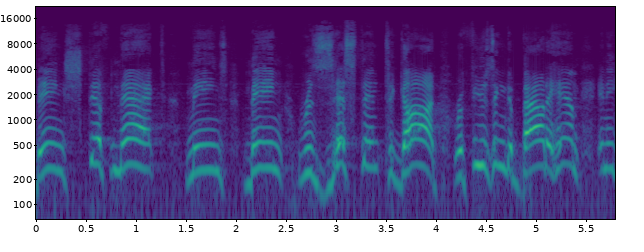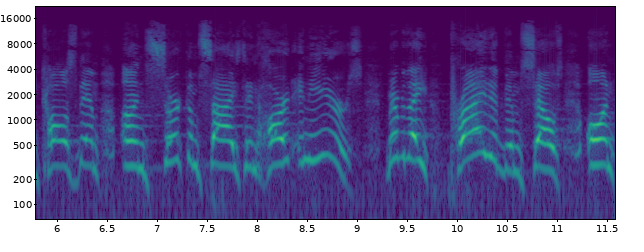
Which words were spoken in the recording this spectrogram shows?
Being stiff necked means being resistant to God, refusing to bow to Him, and He calls them uncircumcised in heart and ears. Remember, they prided themselves on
